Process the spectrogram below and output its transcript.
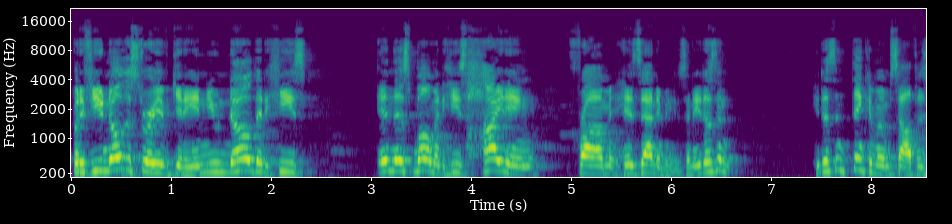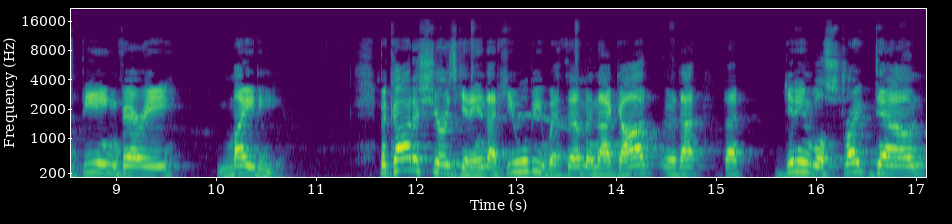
But if you know the story of Gideon, you know that he's, in this moment, he's hiding from his enemies. And he doesn't, he doesn't think of himself as being very mighty. But God assures Gideon that he will be with him and that God, that, that Gideon will strike down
